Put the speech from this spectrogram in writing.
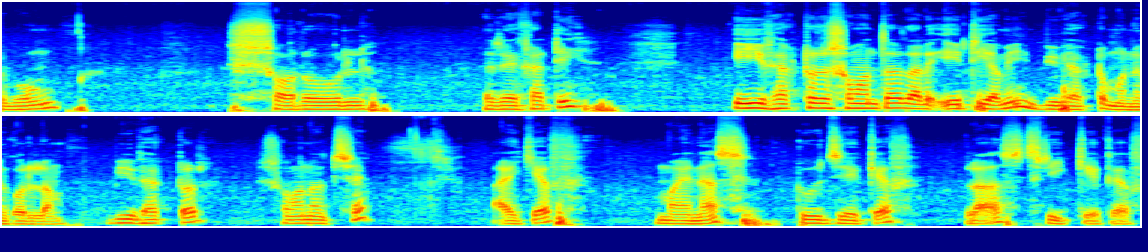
এবং সরল রেখাটি এই ভ্যাক্টরের সমান্তরাল, তাহলে এটি আমি বি ভ্যাক্টর মনে করলাম। বি ভ্যাক্টর সমান হচ্ছে I cap minus two J cap plus three K cap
